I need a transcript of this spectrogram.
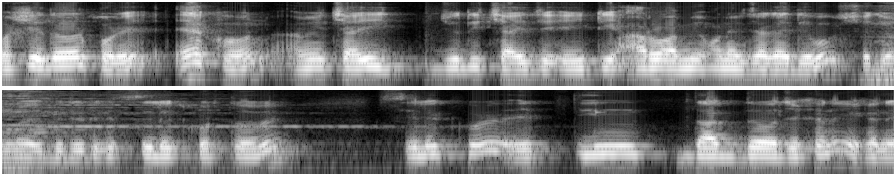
বসিয়ে দেওয়ার পরে এখন আমি চাই, যদি চাই যে এইটি আরও আমি অনেক জায়গায় দেবো, সেজন্য এই ভিডিওটিকে সিলেক্ট করতে হবে। সিলেক্ট করে এই তিন দাগ দেওয়া যেখানে, এখানে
